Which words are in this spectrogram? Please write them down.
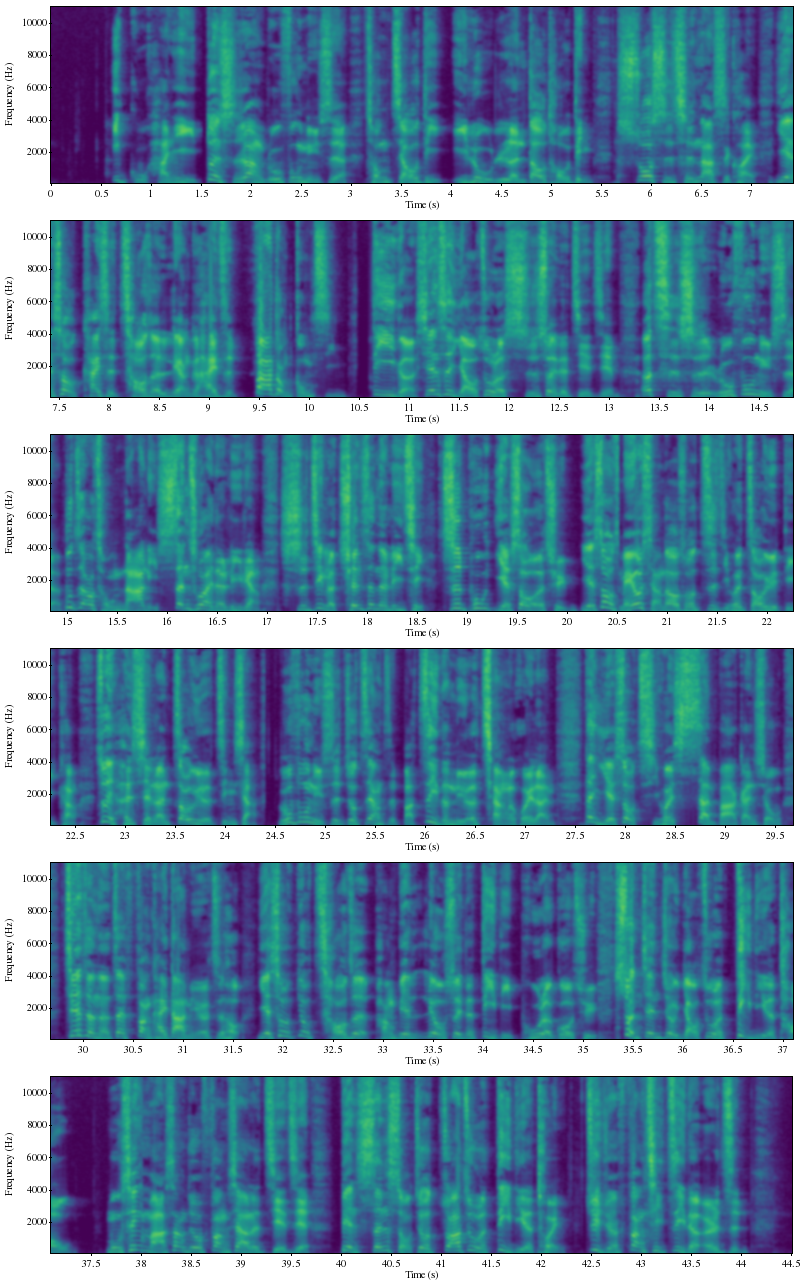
一股寒意顿时让如夫女士从脚底一路冷到头顶。说时迟，那时快，野兽开始朝着两个孩子发动攻击。第一个先是咬住了十岁的姐姐，而此时如夫女士不知道从哪里生出来的力量，使尽了全身的力气直扑野兽而去。野兽没有想到说自己会遭遇抵抗，所以很显然遭遇了惊吓。如夫女士就这样子把自己的女儿抢了回来，但野兽岂会善罢甘休？接着呢，在放开大女儿之后，野兽又朝着旁边六岁的弟弟扑了过去，瞬间就咬住了弟弟的头。母亲马上就放下了姐姐，便伸手就抓住了弟弟的腿，拒绝放弃自己的儿子。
